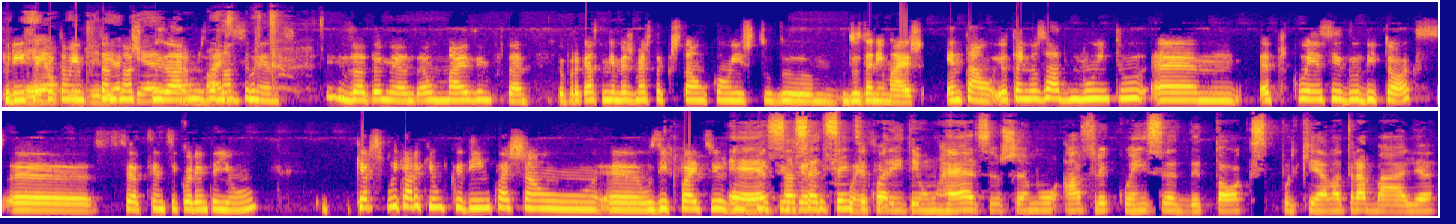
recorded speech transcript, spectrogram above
Por isso é, é que é tão importante nós é cuidarmos é da nossa importante. mente. Exatamente, é o mais importante. Eu por acaso tinha mesmo esta questão com isto do, dos animais. Então, eu tenho usado muito um, a frequência do detox uh, 741. Quero explicar aqui um bocadinho quais são uh, os efeitos e os benefícios Essa 741 Hz eu chamo a frequência detox porque ela trabalha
